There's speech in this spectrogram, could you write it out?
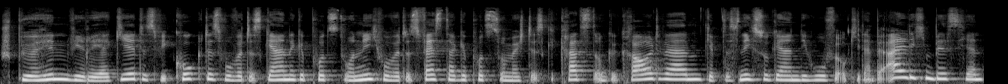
spür hin, wie reagiert es, wie guckt es, wo wird es gerne geputzt, wo nicht, wo wird es fester geputzt, wo möchte es gekratzt und gekrault werden, gibt es nicht so gern die Hufe, okay, dann beeil dich ein bisschen.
